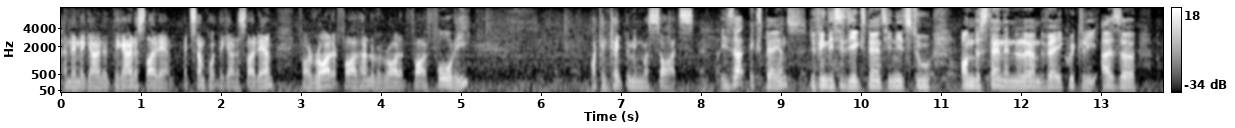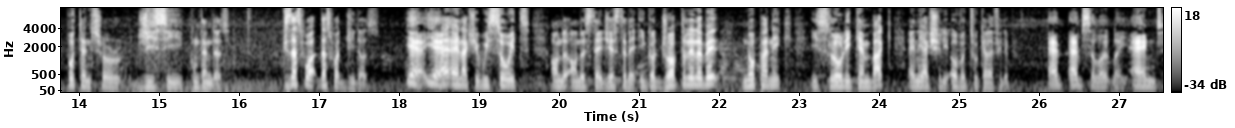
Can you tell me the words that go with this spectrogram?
and then they're going to they're going to slow down. At some point, they're going to slow down. If I ride at 500 or ride at 540, I can keep them in my sights. Is that experience? Do you think this is the experience he needs to understand and learn very quickly as a potential GC contender? Because that's what that's what G does. Yeah, yeah. And actually, we saw it on the on the stage yesterday. He got dropped a little bit, no panic. He slowly came back, and he actually overtook Alaphilippe. Ab- absolutely, and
